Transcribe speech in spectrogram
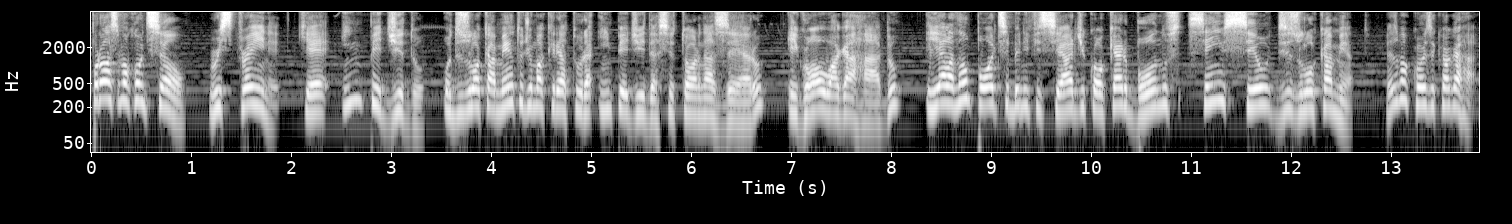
Próxima condição: restrained, que é impedido. O deslocamento de uma criatura impedida se torna zero, igual ao agarrado, e ela não pode se beneficiar de qualquer bônus sem seu deslocamento. Mesma coisa que o agarrado.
